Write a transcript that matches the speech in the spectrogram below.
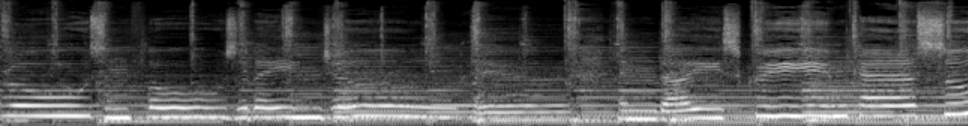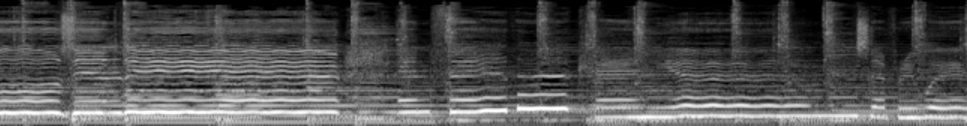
？Rose and flows of angel hair and ice cream castles in the air and feather canyons everywhere.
